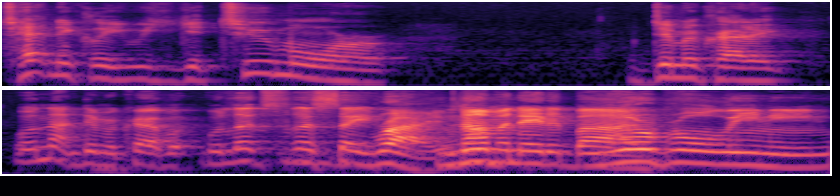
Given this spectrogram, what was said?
technically we could get two more Democratic, Well, not Democrat, but well, let's let's say right, nominated by liberal leaning,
